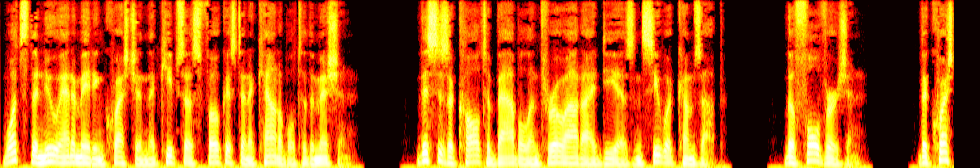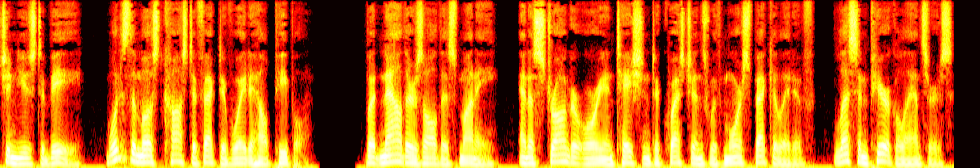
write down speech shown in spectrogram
What's the new animating question that keeps us focused and accountable to the mission? This is a call to babble and throw out ideas and see what comes up. The full version. The question used to be what is the most cost effective way to help people? But now there's all this money, and a stronger orientation to questions with more speculative, less empirical answers,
